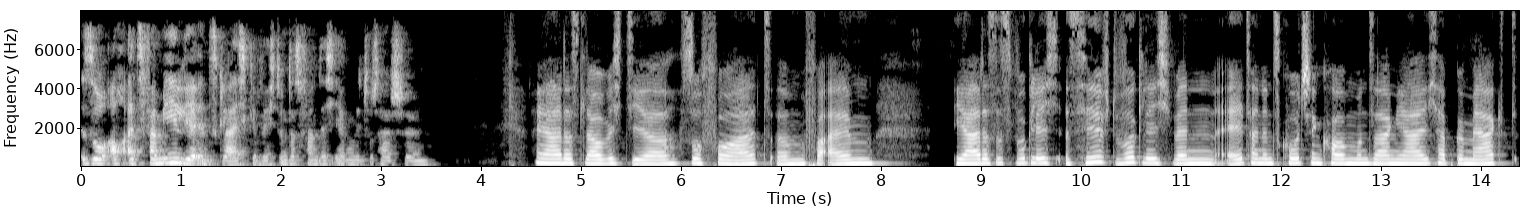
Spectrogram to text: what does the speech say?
so auch als Familie ins Gleichgewicht und das fand ich irgendwie total schön. Ja, das glaube ich dir sofort. Ähm, vor allem, ja, das ist wirklich, es hilft wirklich, wenn Eltern ins Coaching kommen und sagen, ja, ich habe gemerkt,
